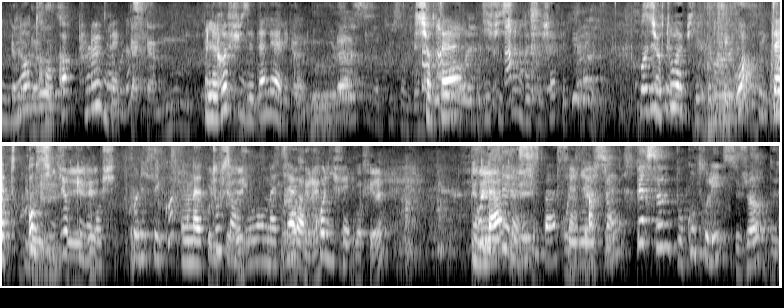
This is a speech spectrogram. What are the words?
une autre encore plus bête. Il refusait d'aller à l'école. Sur Terre, difficile de s'échapper. Surtout à pied. Quoi Tête aussi dure que les rochers. Prolifé quoi On a tous un jour matière à proliférer. L'espace est Personne, pour contrôler ce genre de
